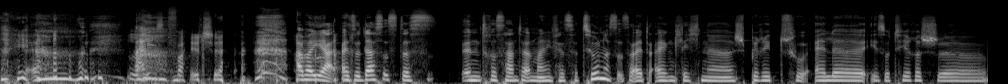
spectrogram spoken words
Leicht falsch, ja. Aber ja, also das ist das Interessante an Manifestation. Es ist halt eigentlich eine spirituelle, esoterische,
